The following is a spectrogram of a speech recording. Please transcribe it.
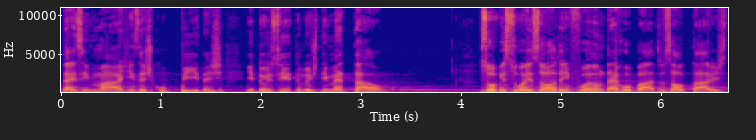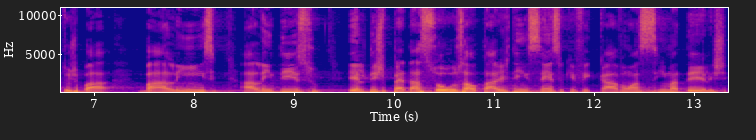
das imagens esculpidas e dos ídolos de metal. Sob suas ordens foram derrubados os altares dos ba Baalins. Além disso, ele despedaçou os altares de incenso que ficavam acima deles.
